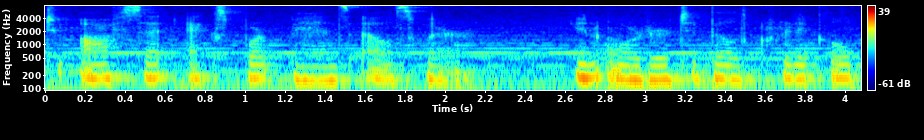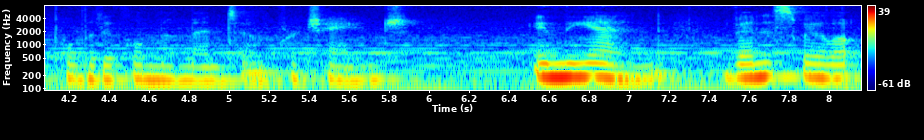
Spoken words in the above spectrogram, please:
to offset export bans elsewhere in order to build critical political momentum for change. In the end, Venezuela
